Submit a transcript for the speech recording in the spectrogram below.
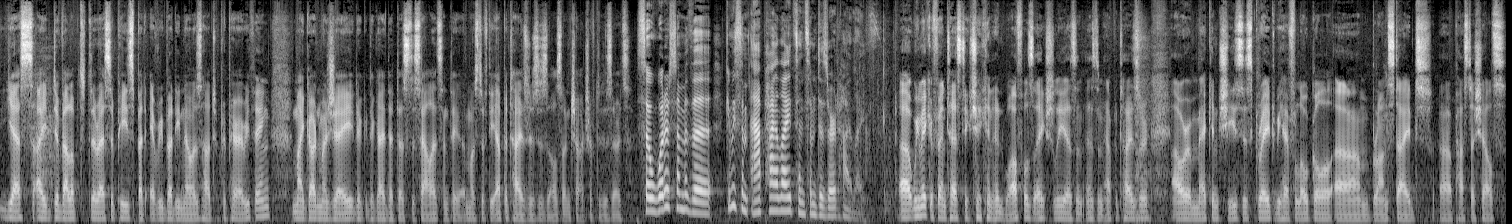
yes, I developed the recipes, but everybody knows how to prepare everything. My garde manger, the, the guy that does the salads and the, most of the appetizers, is also in charge of the desserts. So, what are some of the, give me some app highlights and some dessert highlights. Uh, we make a fantastic chicken and waffles actually as an, as an appetizer. Our mac and cheese is great. We have local um, bronze dyed uh, pasta shells,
